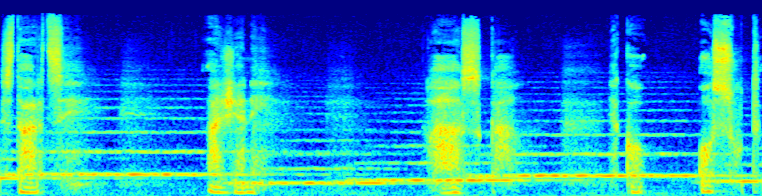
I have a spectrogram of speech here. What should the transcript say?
starci a ženy. Láska jako osud.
